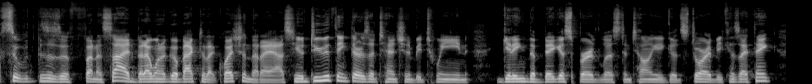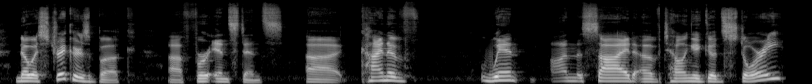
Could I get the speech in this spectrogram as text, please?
So this is a fun aside, but I want to go back to that question that I asked. You know, do you think there's a tension between getting the biggest bird list and telling a good story? Because I think Noah Strycker's book, uh, for instance, uh, kind of went on the side of telling a good story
